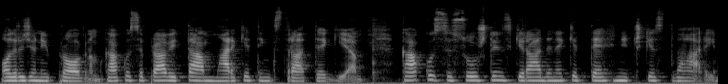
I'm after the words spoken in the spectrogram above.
određeni program, kako se pravi ta marketing strategija, kako se suštinski rade neke tehničke stvari.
